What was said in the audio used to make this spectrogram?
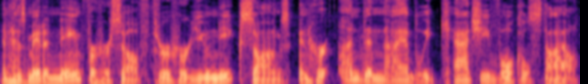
and has made a name for herself through her unique songs and her undeniably catchy vocal style.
